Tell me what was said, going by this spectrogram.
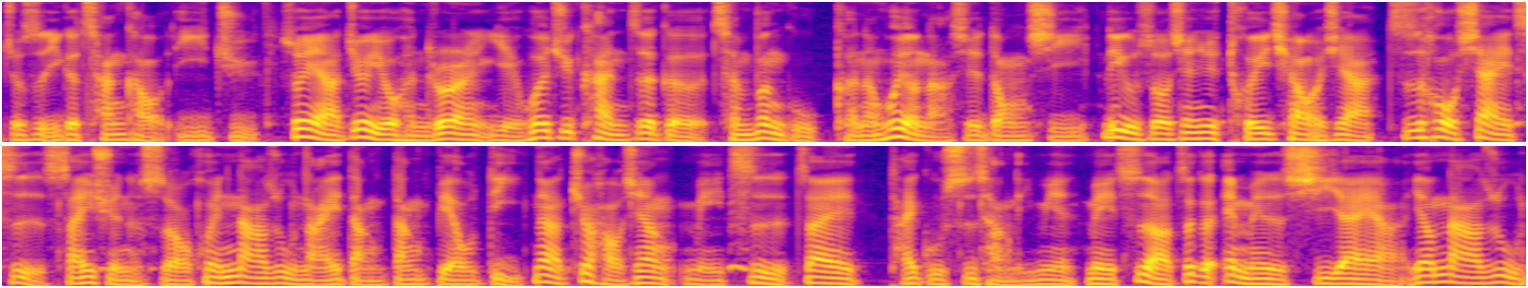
就是一个参考。依据，所以啊，就有很多人也会去看这个成分股可能会有哪些东西，例如说，先去推敲一下之后下一次筛选的时候会纳入哪一档当标的。那就好像每次在台股市场里面，每次啊这个 MSCI 啊要纳入，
